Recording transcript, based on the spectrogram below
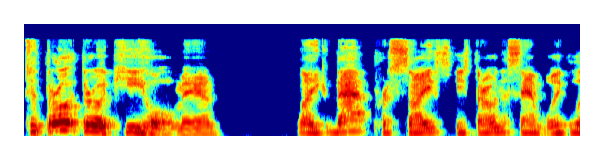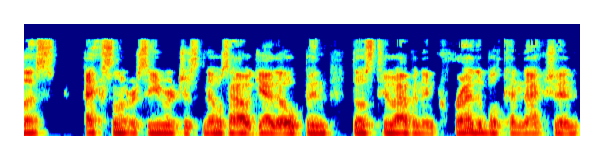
to throw it through a keyhole, man. Like that precise. He's throwing to Sam Wiglusz excellent receiver, just knows how to get open. Those two have an incredible connection.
